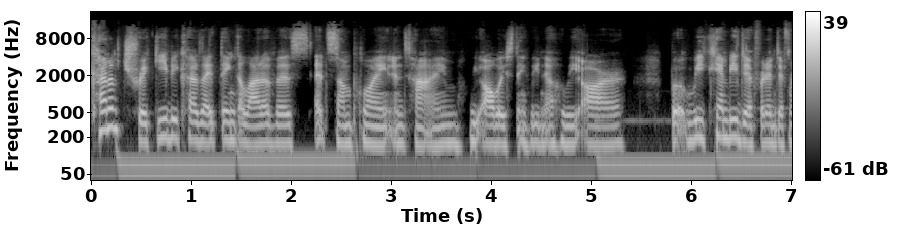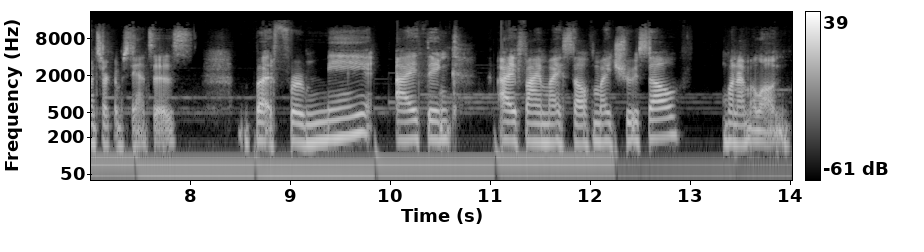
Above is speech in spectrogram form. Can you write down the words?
kind of tricky because I think a lot of us at some point in time, we always think we know who we are but we can be different in different circumstances. But for me, I think I find myself, my true self, when I'm alone.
